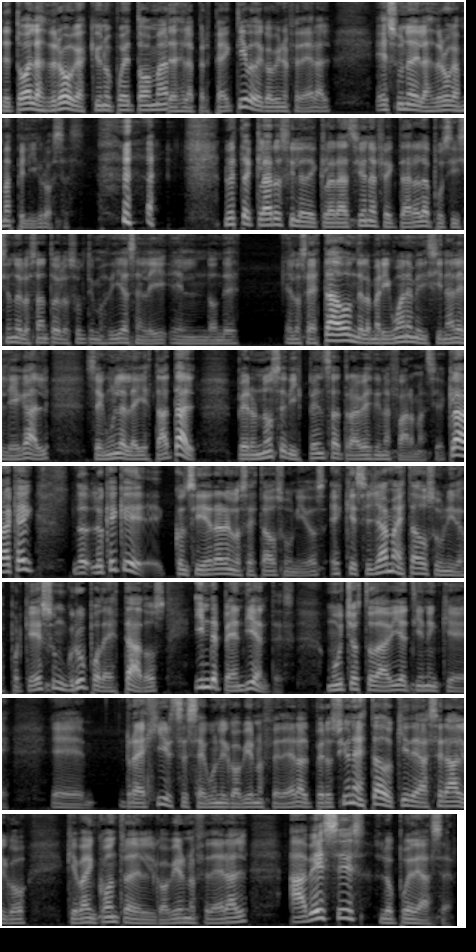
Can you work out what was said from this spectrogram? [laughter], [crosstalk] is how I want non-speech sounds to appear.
de todas las drogas que uno puede tomar desde la perspectiva del gobierno federal, es una de las drogas más peligrosas. [laughs] no está claro si la declaración afectará la posición de los santos de los últimos días en, en donde en los estados donde la marihuana medicinal es legal, según la ley estatal, pero no se dispensa a través de una farmacia. Claro, acá hay, lo, que hay que considerar en los Estados Unidos es que se llama Estados Unidos porque es un grupo de estados independientes. Muchos todavía tienen que eh, regirse según el gobierno federal, pero si un estado quiere hacer algo que va en contra del gobierno federal, a veces lo puede hacer.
